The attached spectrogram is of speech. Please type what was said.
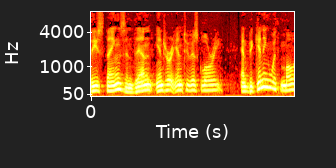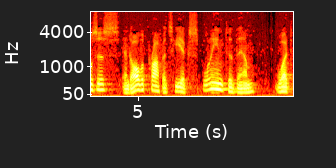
these things and then enter into his glory? And beginning with Moses and all the prophets, he explained to them what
